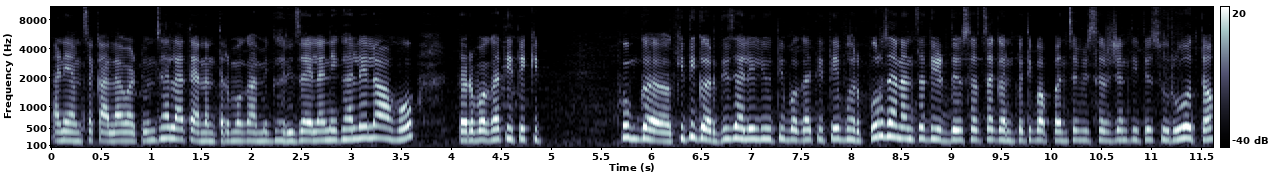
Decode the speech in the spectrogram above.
आणि आमचा काला वाटून झाला. त्यानंतर मग आम्ही घरी जायला निघालेलो आहो. तर बघा तिथे कित खूप ग किती गर्दी झालेली होती बघा तिथे. भरपूर जणांचं दीड दिवसाचा गणपती बाप्पांचं विसर्जन तिथे सुरू होतं.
